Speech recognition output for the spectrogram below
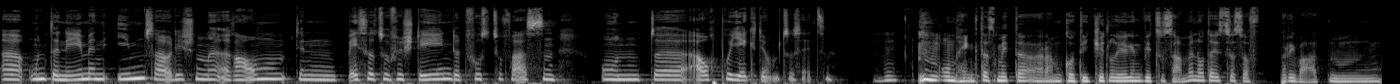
äh, Unternehmen im saudischen Raum den besser zu verstehen, dort Fuß zu fassen und äh, auch Projekte umzusetzen. Mhm. Und hängt das mit der Aramco Digital irgendwie zusammen oder ist das auf privatem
